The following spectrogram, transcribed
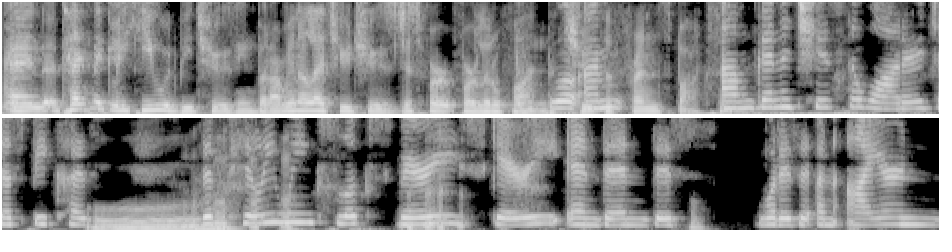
And technically, he would be choosing, but I'm gonna let you choose just for for a little fun. Well, Choose the I'm friends box. I'm gonna choose the water just because Ooh. the Pillywinks looks very scary, and then this what is it? An iron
